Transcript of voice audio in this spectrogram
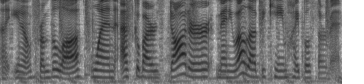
Uh, you know, from the law, when Escobar's daughter, Manuela, became hypothermic.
